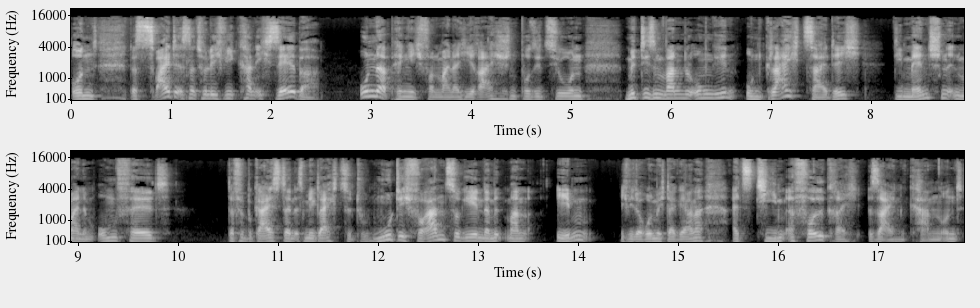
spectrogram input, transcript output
Und das zweite ist natürlich, wie kann ich selber unabhängig von meiner hierarchischen Position mit diesem Wandel umgehen und gleichzeitig die Menschen in meinem Umfeld dafür begeistern, es mir gleich zu tun, mutig voranzugehen, damit man eben, ich wiederhole mich da gerne, als Team erfolgreich sein kann. Und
